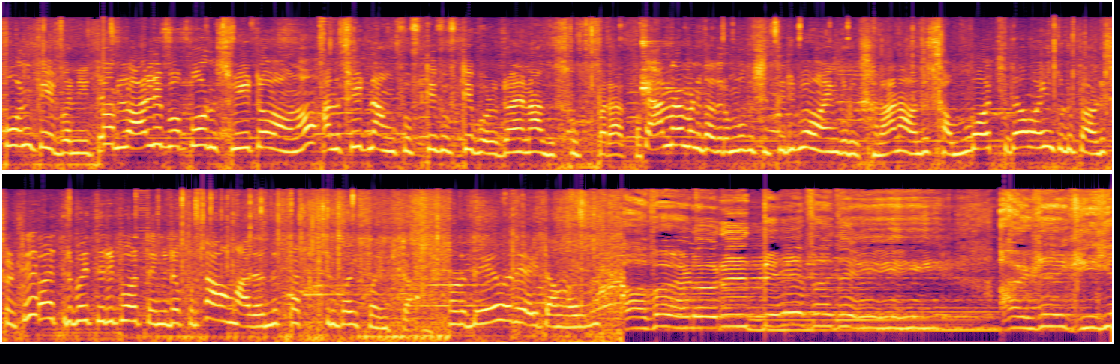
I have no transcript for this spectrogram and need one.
ஃபோன் பே பண்ணிட்டு ஒரு லாலிபாப் ஒரு ஸ்வீட்டும் வாங்கணும். அந்த ஸ்வீட் நாங்கள் ஃபிஃப்டி ஃபிஃப்டி போட்டுட்டோம். ஏன்னா அது சூப்பராக இருக்கும். கேமராமேனுக்கு அது ரொம்ப பிடிச்சி திருப்பி வாங்கி கொடுக்க நான் வந்து சம்பாதிச்சு தான் வாங்கி கொடுப்பேன் அப்படின்னு சொல்லிட்டு பத்து ரூபாய் திருப்பி ஒருத்தங்கிட்ட கொடுத்து அவங்க அதை வந்து பத்து ரூபாய்க்கு வாங்கிட்டாங்க. என்னோட தேவதை ஆயிட்டாங்க. அவங்க அவள் ஒரு தேவதை. அழகிய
